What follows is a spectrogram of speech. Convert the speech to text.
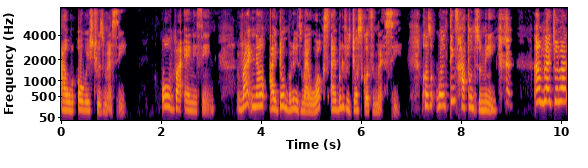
I will always choose mercy over anything. Right now, I don't believe it's my works. I believe it's just God's mercy. Because when things happen to me, I'm like, Jola,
